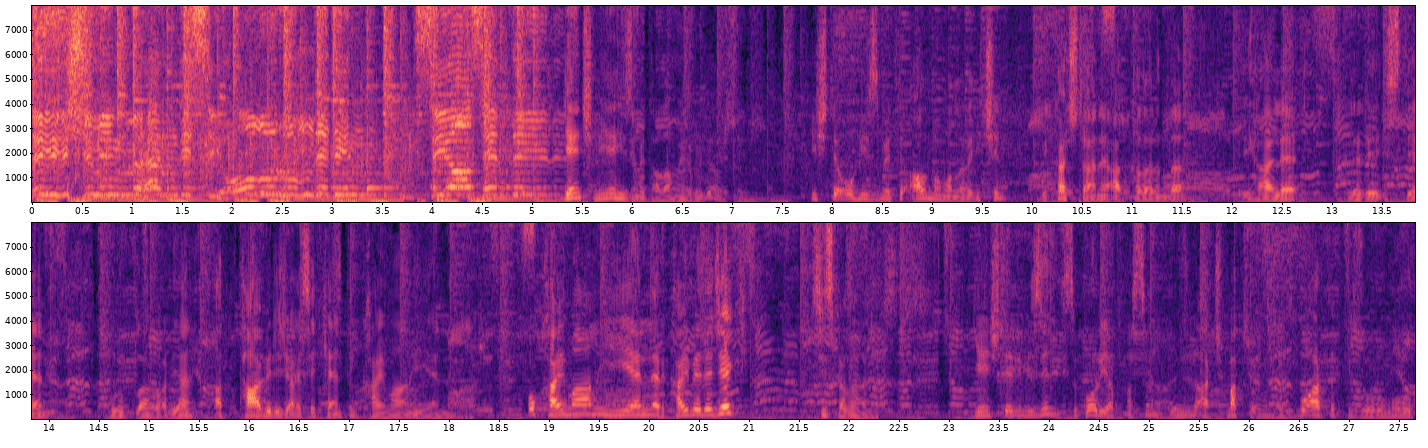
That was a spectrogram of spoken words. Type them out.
Değişimin mühendisi olurum dedin Siyaset değil Genç niye hizmet alamıyor biliyor musunuz? İşte o hizmeti almamaları için birkaç tane arkalarında ihaleleri isteyen gruplar var. Yani tabiri caizse kentin kaymağını yiyenler var. O kaymağını yiyenler kaybedecek, siz kazanacaksınız. Gençlerimizin spor yapmasının önünü açmak zorundayız. Bu artık bir zorunluluk.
